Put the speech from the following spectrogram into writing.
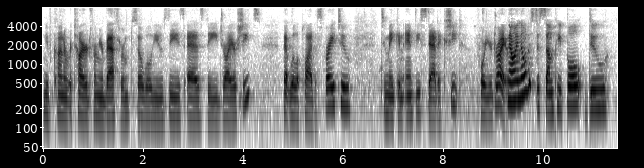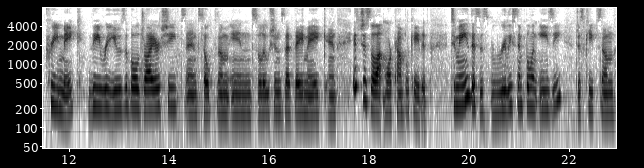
you've kind of retired from your bathroom. So we'll use these as the dryer sheets that we'll apply the spray to to make an anti-static sheet for your dryer. Now I noticed that some people do pre-make the reusable dryer sheets and soak them in solutions that they make and it's just a lot more complicated. To me this is really simple and easy. Just keep some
